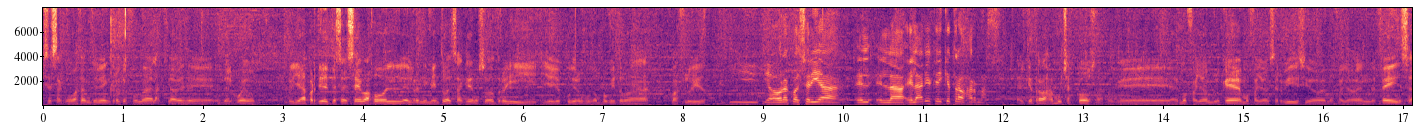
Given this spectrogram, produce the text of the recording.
se sacó bastante bien. Creo que fue una de las claves del juego. Pero ya a partir del TCC bajó el, rendimiento del saque de nosotros y, ellos pudieron jugar un poquito más, más fluido. ¿Y, ahora cuál sería el, el, área que hay que trabajar más? Hay que trabajar muchas cosas porque hemos fallado en bloqueo, hemos fallado en servicio, hemos fallado en defensa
